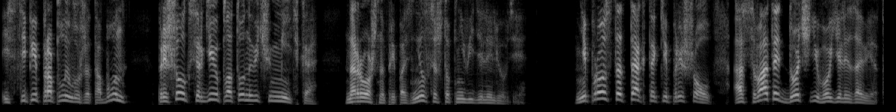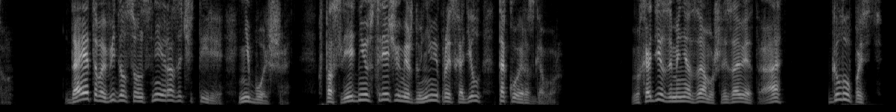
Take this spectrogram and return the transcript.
из степи проплыл уже табун, пришел к Сергею Платоновичу Митька, нарочно припозднился, чтоб не видели люди. Не просто так-таки пришел, а сватать дочь его Елизавету. До этого виделся он с ней раза четыре, не больше. В последнюю встречу между ними происходил такой разговор. «Выходи за меня замуж, Лизавета, а? Глупость.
